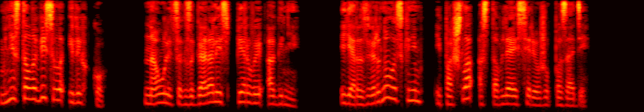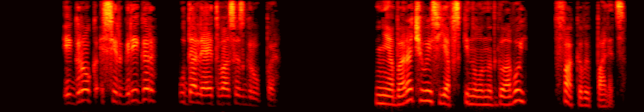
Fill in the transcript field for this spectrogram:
Мне стало весело и легко. На улицах загорались первые огни. Я развернулась к ним и пошла, оставляя Сережу позади. Игрок Сир Григор удаляет вас из группы. Не оборачиваясь, я вскинула над головой факовый палец.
